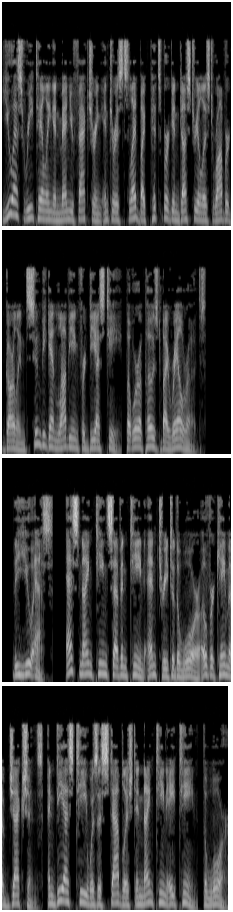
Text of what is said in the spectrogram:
U.S. retailing and manufacturing interests led by Pittsburgh industrialist Robert Garland soon began lobbying for DST, but were opposed by railroads. The U.S. S 1917 entry to the war overcame objections, and DST was established in 1918. The war's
